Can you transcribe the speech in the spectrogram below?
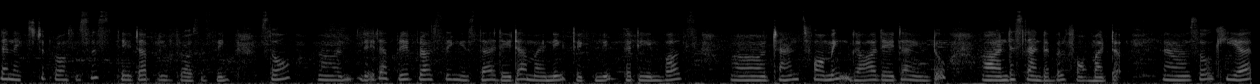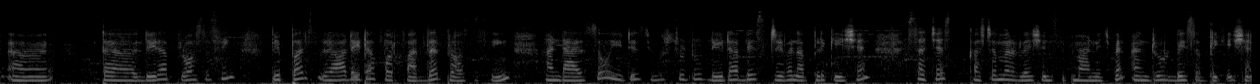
The next process is data pre-processing. So uh, data pre-processing is the data mining technique that involves uh, transforming raw data into uh, understandable format. Uh, so here uh, the data processing prepares raw data for further processing and also it is used to do database driven application such as customer relationship management and rule based application.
